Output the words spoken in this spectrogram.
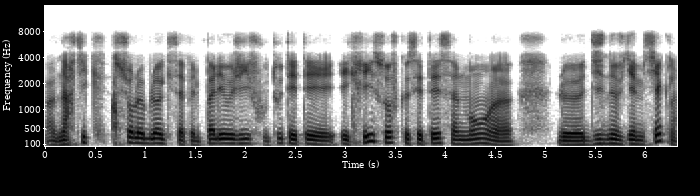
un, article sur le blog qui s'appelle Paléogif où tout était écrit, sauf que c'était seulement le 19e siècle.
